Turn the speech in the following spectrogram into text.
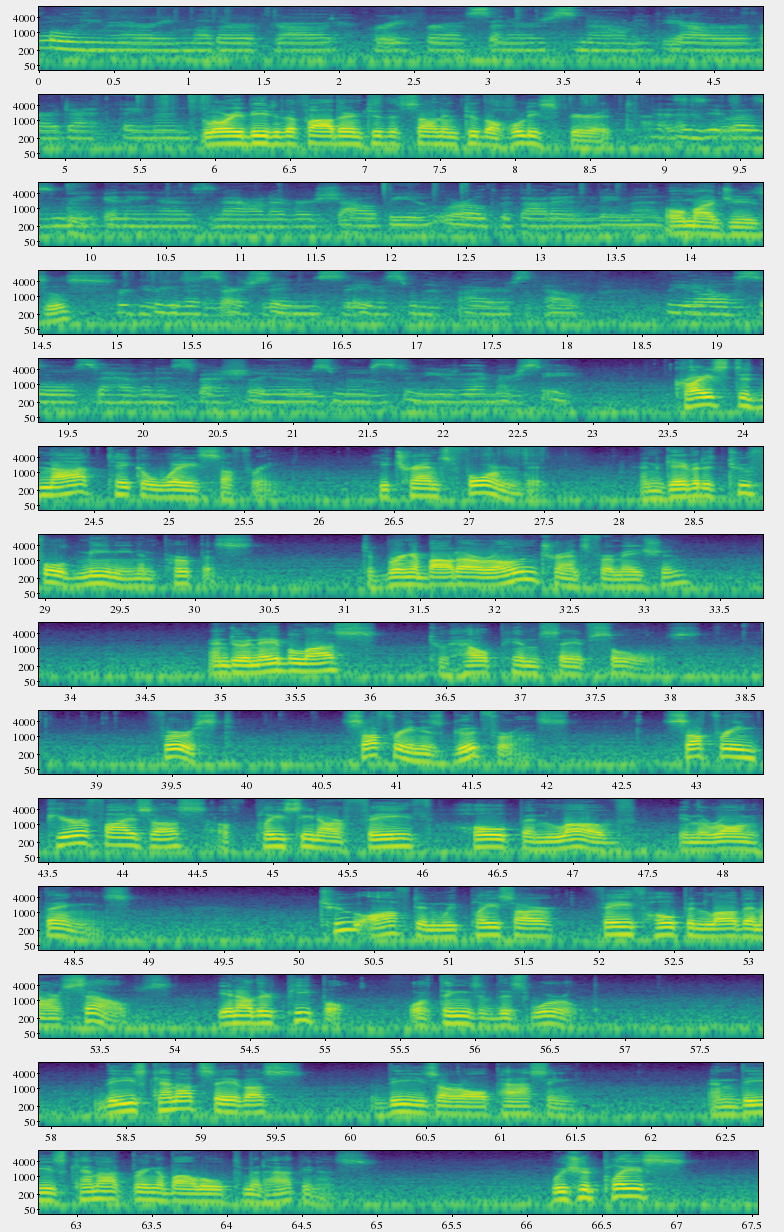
Holy Mary, Mother of God, pray for us sinners, now and at the hour of our death. Amen. Glory be to the Father, and to the Son, and to the Holy Spirit. As it was in the beginning, as now and ever shall be, world without end. Amen. O my Jesus. Forgive us our sins, save us from the fires of hell. Lead all souls to heaven, especially those most in need of thy mercy. Christ did not take away suffering, He transformed it and gave it a twofold meaning and purpose to bring about our own transformation and to enable us to help Him save souls. First, suffering is good for us. Suffering purifies us of placing our faith, hope, and love in the wrong things. Too often we place our faith, hope, and love in ourselves, in other people, or things of this world. These cannot save us, these are all passing, and these cannot bring about ultimate happiness. We should place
